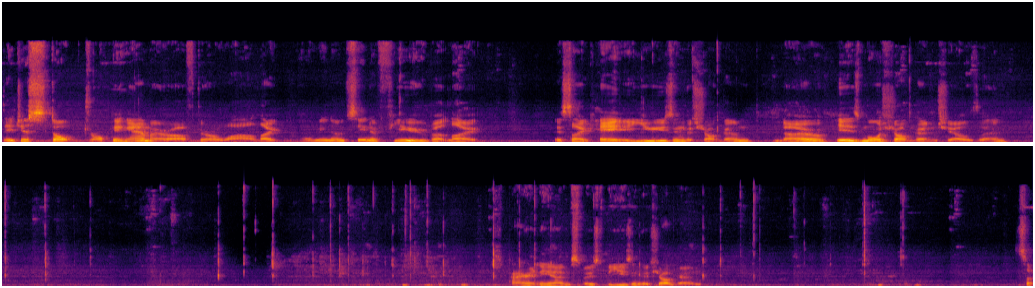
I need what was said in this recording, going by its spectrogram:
They just stopped dropping ammo after a while. Like, I mean, I've seen a few, but like, it's like, hey, are you using the shotgun? No? Here's more shotgun shells then. Apparently I'm supposed to be using a shotgun. So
